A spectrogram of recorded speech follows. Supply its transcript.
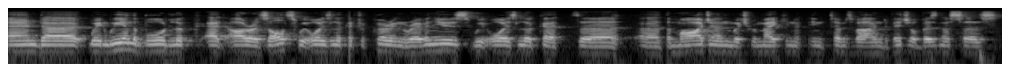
And uh, when we on the board look at our results, we always look at recurring revenues. We always look at uh, uh, the margin which we're making in terms of our individual businesses.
